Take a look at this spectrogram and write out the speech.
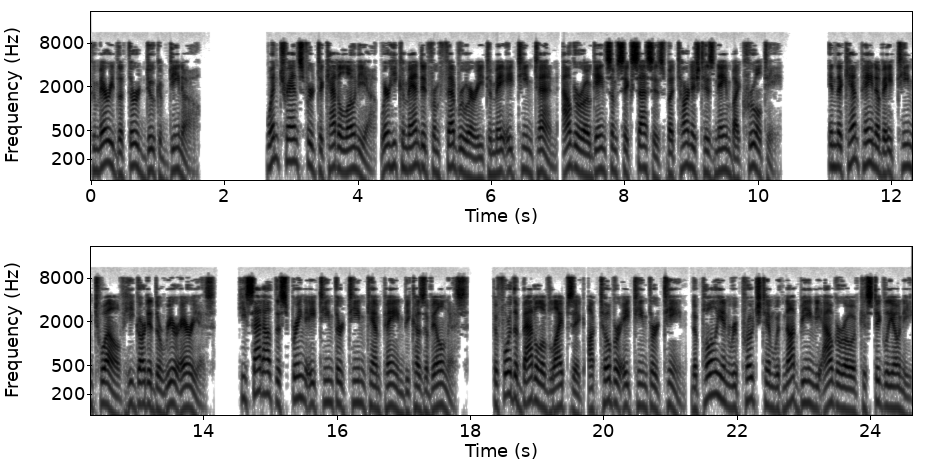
who married the third Duke of Dino. When transferred to Catalonia, where he commanded from February to May 1810, Augereau gained some successes but tarnished his name by cruelty. In the campaign of 1812 he guarded the rear areas. He sat out the spring 1813 campaign because of illness. Before the Battle of Leipzig October 1813, Napoleon reproached him with not being the Augereau of Castiglione,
